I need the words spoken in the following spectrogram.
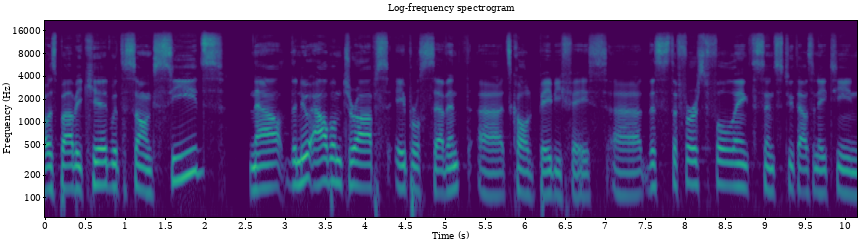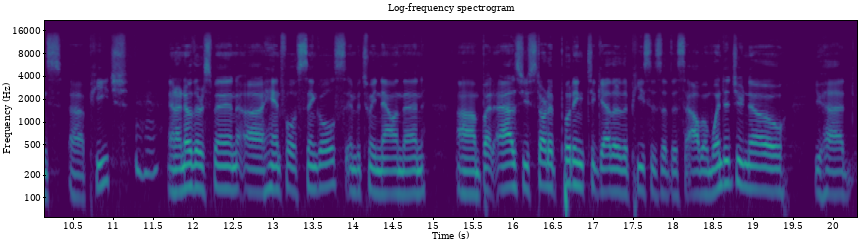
That was Bobby Kid with the song Seeds. Now, the new album drops April 7th. Uh, it's called Babyface. Uh, this is the first full length since 2018's uh, Peach. Mm-hmm. And I know there's been a handful of singles in between now and then. Um, but as you started putting together the pieces of this album, when did you know you had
